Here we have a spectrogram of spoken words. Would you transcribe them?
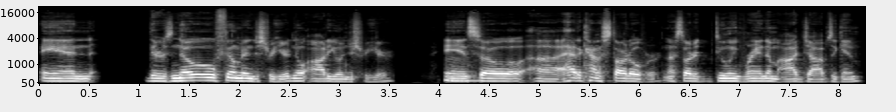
and there's no film industry here, no audio industry here. And mm. so uh, I had to kind of start over, and I started doing random odd jobs again.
